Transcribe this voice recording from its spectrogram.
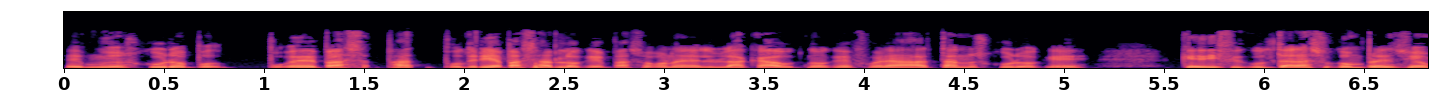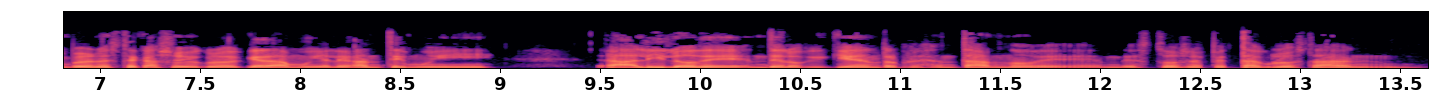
Es muy oscuro, puede podría pasar lo que pasó con el Blackout, ¿no? que fuera tan oscuro que, que dificultara su comprensión, pero en este caso yo creo que queda muy elegante y muy al hilo de, de lo que quieren representar, ¿no? de, de estos espectáculos tan,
